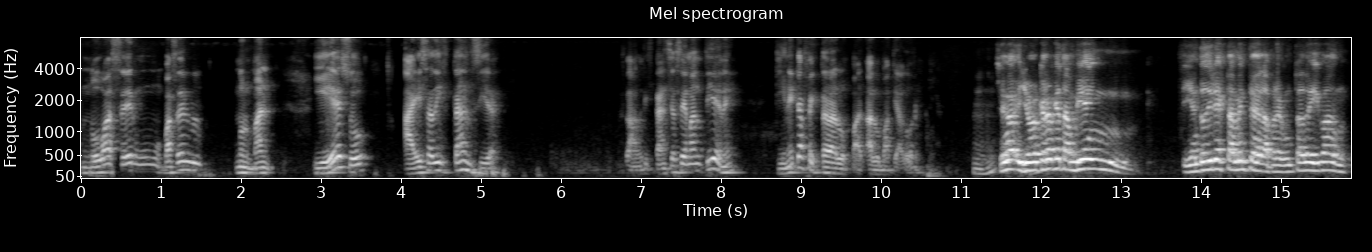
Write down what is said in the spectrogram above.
no va a ser un, va a ser normal. Y eso, a esa distancia, la distancia se mantiene, tiene que afectar a los, a los bateadores. yo creo que también yendo directamente a la pregunta de Iván,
